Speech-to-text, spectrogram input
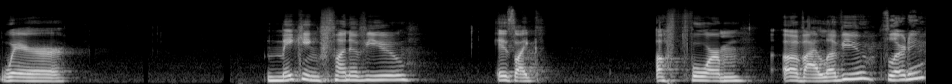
where making fun of you is like a form of I love you. Flirting?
